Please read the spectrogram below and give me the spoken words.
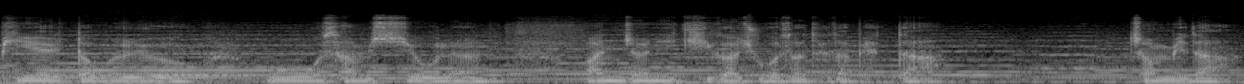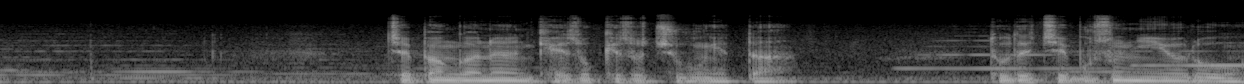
BLW 553CO는 완전히 기가 죽어서 대답했다. 접니다. 재판관은 계속해서 추궁했다. 도대체 무슨 이유로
